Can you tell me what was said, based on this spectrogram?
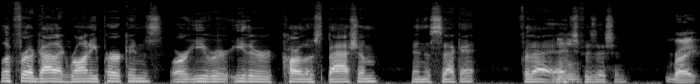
look for a guy like Ronnie Perkins or either either Carlos Basham in the second for that edge Mhm. position. Right.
